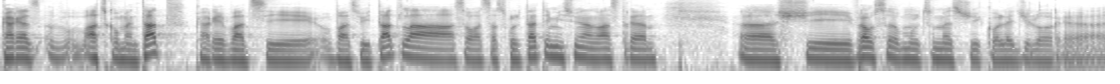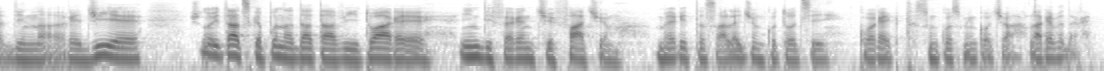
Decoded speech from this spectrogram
care ați, ați comentat, care v-ați, v-ați uitat la sau ați ascultat emisiunea noastră uh, și vreau să mulțumesc și colegilor uh, din regie și nu uitați că până data viitoare, indiferent ce facem, merită să alegem cu toții corect. Sunt Cosmin Cocea. La revedere!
